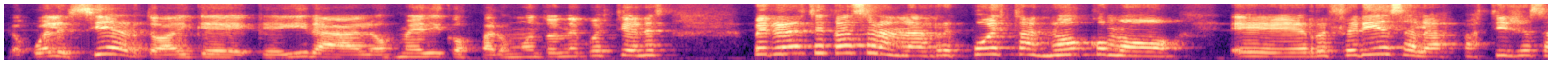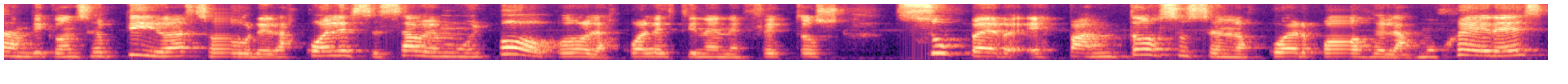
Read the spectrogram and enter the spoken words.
lo cual es cierto, hay que, que ir a los médicos para un montón de cuestiones, pero en este caso eran las respuestas, ¿no? Como eh, referidas a las pastillas anticonceptivas, sobre las cuales se sabe muy poco, las cuales tienen efectos súper espantosos en los cuerpos de las mujeres.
